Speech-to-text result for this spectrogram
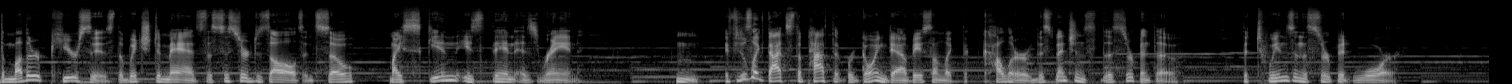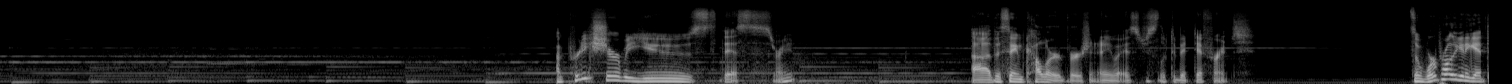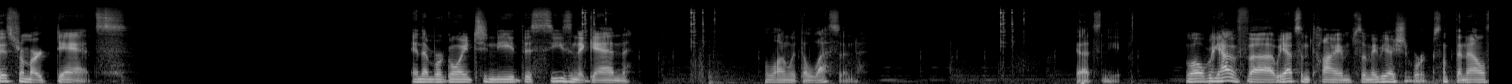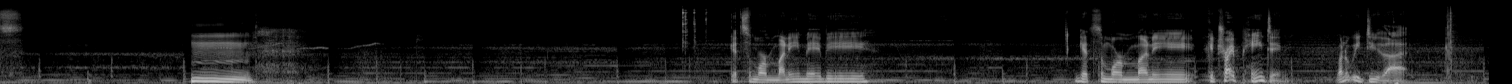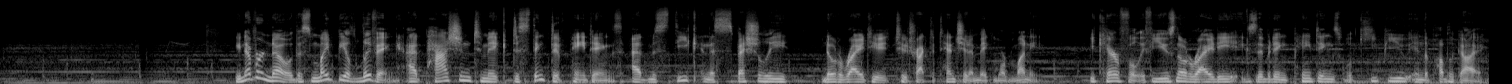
The mother pierces, the witch demands, the sister dissolves, and so my skin is thin as rain. Hmm. It feels like that's the path that we're going down based on like the color. This mentions the serpent though. The twins and the serpent war. I'm pretty sure we used this, right? Uh, the same colored version anyways, just looked a bit different. So we're probably going to get this from our dance. And then we're going to need this season again along with the lesson. That's neat. Well, we have uh, we have some time, so maybe I should work something else. Hmm. Get some more money, maybe. Get some more money. We could try painting. Why don't we do that? You never know, this might be a living. Add passion to make distinctive paintings, add mystique and especially notoriety to attract attention and make more money. Be careful, if you use notoriety, exhibiting paintings will keep you in the public eye.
